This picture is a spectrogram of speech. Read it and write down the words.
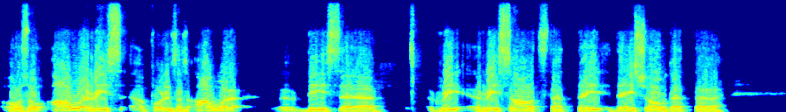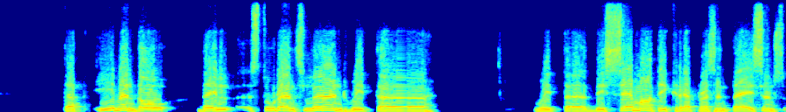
also our, for instance, our uh, these uh, re results that they they show that uh, that even though they students learned with uh, with uh, the schematic representations,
